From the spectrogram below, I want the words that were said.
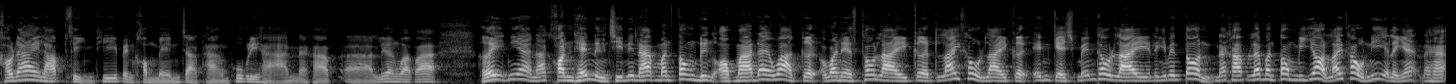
เขาได้รับสิ่งที่เป็นคอมเมนต์จากทางผู้บริหารนะครับเรื่องว่าว่า เฮ้ยเนี่ยนะคอนเทนต์หนึ่งชิ้นนี่นะ มันต้องดึงออกมาได้ว่าเกิด awareness เท่าไหร่ เกิดไลค์เท่าไหร่ เกิด engagement เท่าไหร่อะไรอย่างนี้เป็นต้นนะครับ แล้วมันต้องมียอดไลค์เท่านี้อะไรเงี้ยนะฮะ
